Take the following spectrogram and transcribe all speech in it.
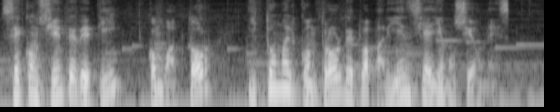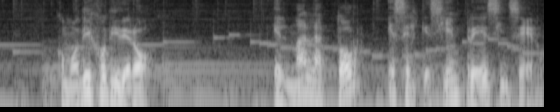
Sé consciente de ti como actor y toma el control de tu apariencia y emociones. Como dijo Diderot, el mal actor es el que siempre es sincero.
